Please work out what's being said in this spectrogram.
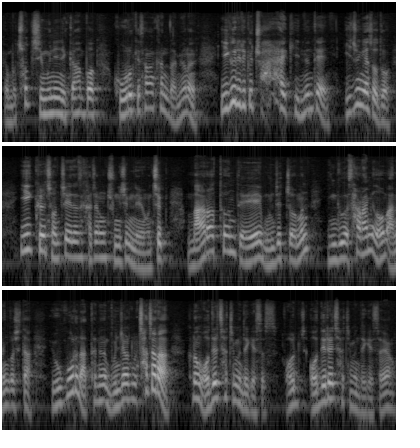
그러니까 뭐 첫 지문이니까 한번 그렇게 생각한다면은 이 글이 이렇게 쫙 이렇게 있는데 이 중에서도 이 글 전체에 대해서 가장 중심 내용, 즉 마라톤 대회의 문제점은 인구가 사람이 너무 많은 것이다. 요거로 나타내는 문장을 좀 찾아라. 그럼 어디를 찾으면 되겠었어? 어디- 어디를 찾으면 되겠어요?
